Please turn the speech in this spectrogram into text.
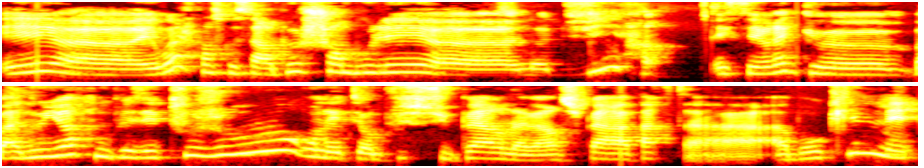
Et, euh, ouais, je pense que ça a un peu chamboulé euh, notre vie. Et c'est vrai que bah, New York nous plaisait toujours. On était en plus super, on avait un super appart à, Brooklyn, mais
